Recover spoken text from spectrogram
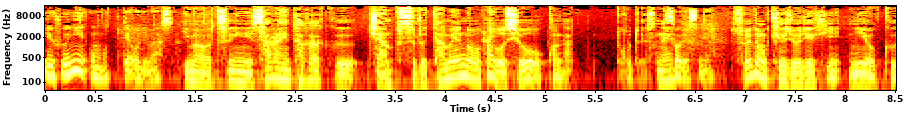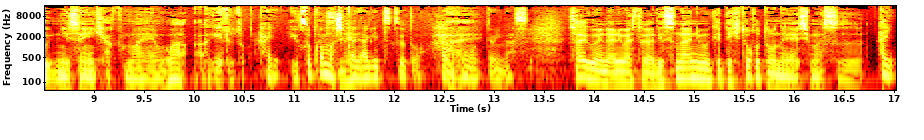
いうふうに思っております。今は次にさらに高くジャンプするための投資を行って、はいということですね。そうですね。それでも経常利益2億2100万円は上げるとはい。そこはまあしっかり上げつつと、はい、はい、思っております。最後になりましたが、リスナーに向けて一言お願いします。はい。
